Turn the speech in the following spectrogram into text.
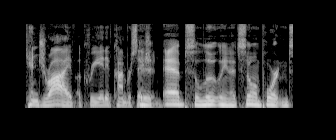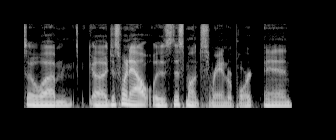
can drive a creative conversation. It- absolutely, and it's so important. So, um, uh, just went out was this month's Rand report, and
